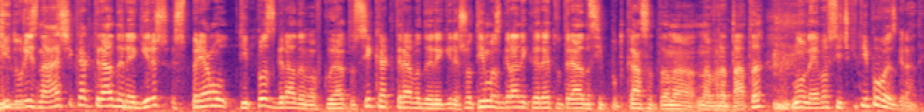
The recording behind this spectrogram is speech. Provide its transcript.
Ти дори знаеш ли как трябва да реагираш спрямо типа сграда, в която си, как трябва да реагираш? Защото има сгради, където трябва да си под касата на, на вратата, но не във всички типове сгради.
